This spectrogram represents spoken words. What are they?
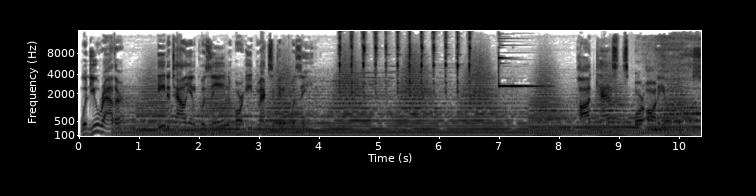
Would you rather eat Italian cuisine or eat Mexican cuisine? Podcasts or audiobooks?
